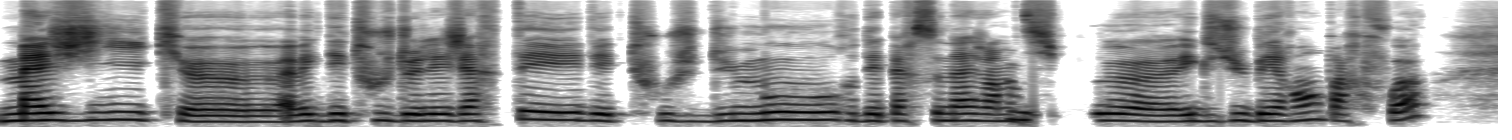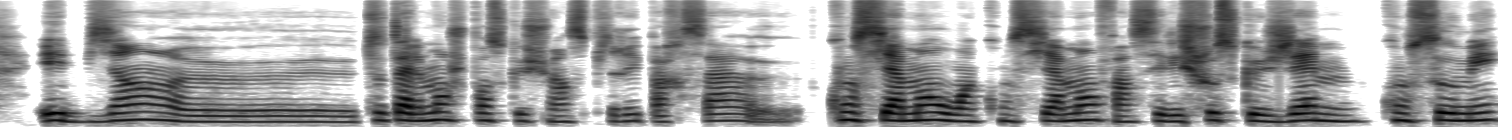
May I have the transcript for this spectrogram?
magique, avec des touches de légèreté, des touches d'humour, des personnages un petit peu, exubérants parfois et bien, totalement, je pense que je suis inspirée par ça, consciemment ou inconsciemment. Enfin, c'est les choses que j'aime consommer.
